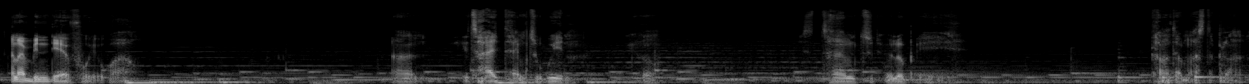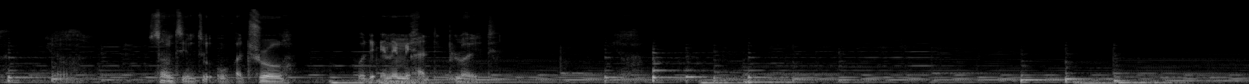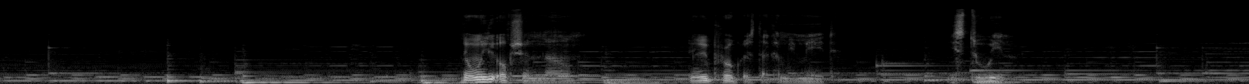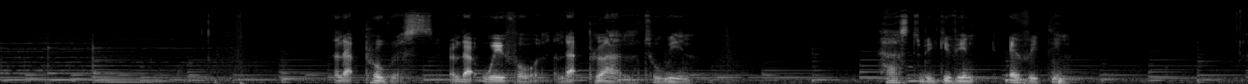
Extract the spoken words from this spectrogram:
And I've been there for a while. And it's high time to win, you know. It's time to develop a counter master plan, you know, something to overthrow what the enemy had deployed. Option now, the only progress that can be made is to win. And that progress and that way forward and that plan to win has to be given everything,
